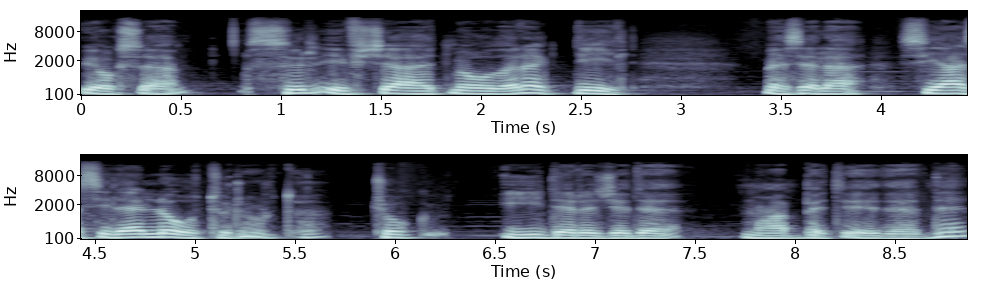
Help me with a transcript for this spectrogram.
Yoksa sır ifşa etme olarak değil. Mesela siyasilerle otururdu. Çok iyi derecede muhabbet ederdi.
